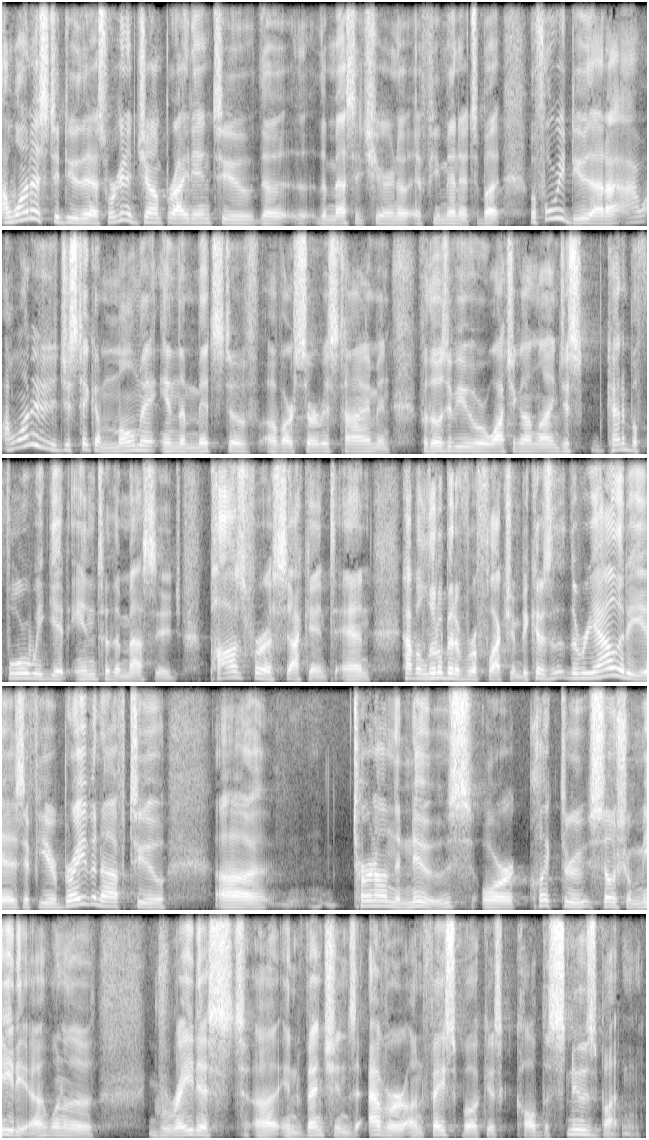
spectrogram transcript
I want us to do this. We're going to jump right into the, the message here in a, a few minutes. But before we do that, I, I, wanted to just take a moment in the midst of, of our service time. And for those of you who are watching online, just kind of before we get into the message, pause for a second and have a little bit of reflection. Because the reality is, if you're brave enough to uh, turn on the news or click through social media, one of the greatest uh, inventions ever on Facebook is called the snooze button.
